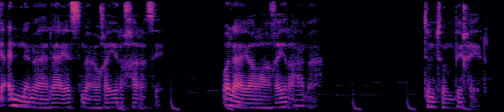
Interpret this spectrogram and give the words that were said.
كأنما لا يسمع غير خرسه ولا يرى غير عماه دمتم بخير.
